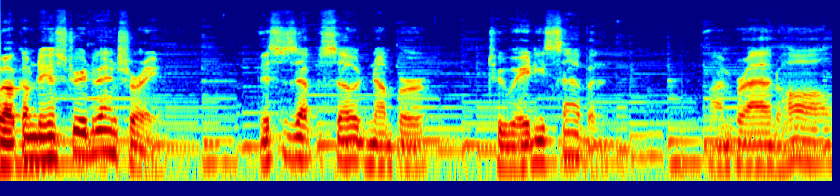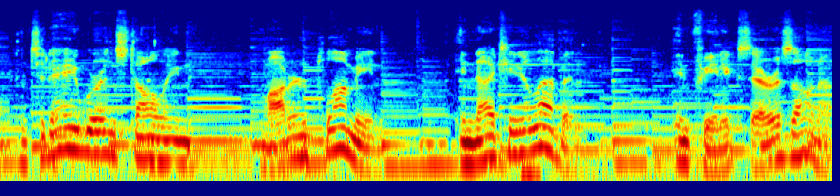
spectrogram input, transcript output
Welcome to History Adventuring. This is episode number 287. I'm Brad Hall, and today we're installing modern plumbing in 1911 in Phoenix, Arizona.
